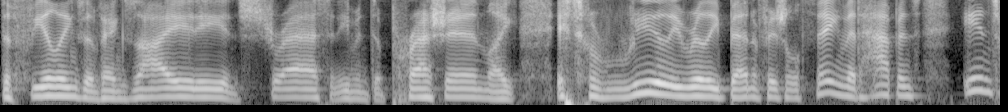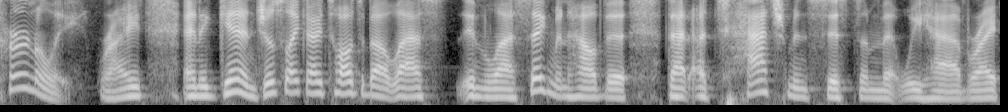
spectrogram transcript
the feelings of anxiety and stress and even depression. Like it's a really really beneficial thing that happens internally right? And again just like i talked about last in the last segment how the that attachment system that we have right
